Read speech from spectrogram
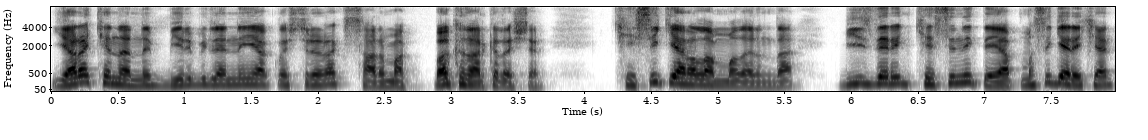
Yara kenarını birbirlerine yaklaştırarak sarmak. Bakın arkadaşlar. Kesik yaralanmalarında bizlerin kesinlikle yapması gereken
